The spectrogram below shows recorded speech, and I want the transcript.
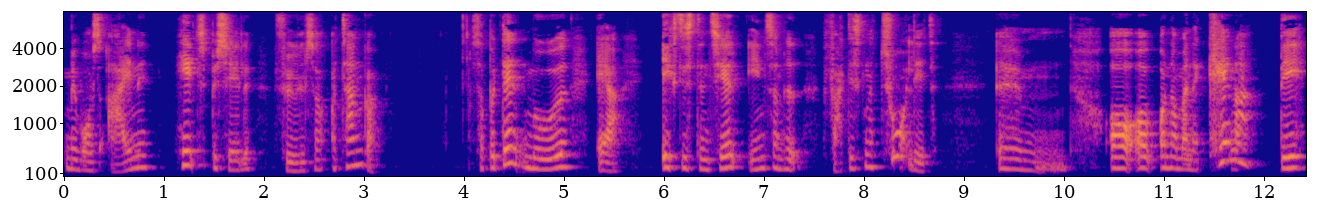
med vores egne helt specielle følelser og tanker. Så på den måde er eksistentiel ensomhed faktisk naturligt. Øhm, og, og, og når man erkender det,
